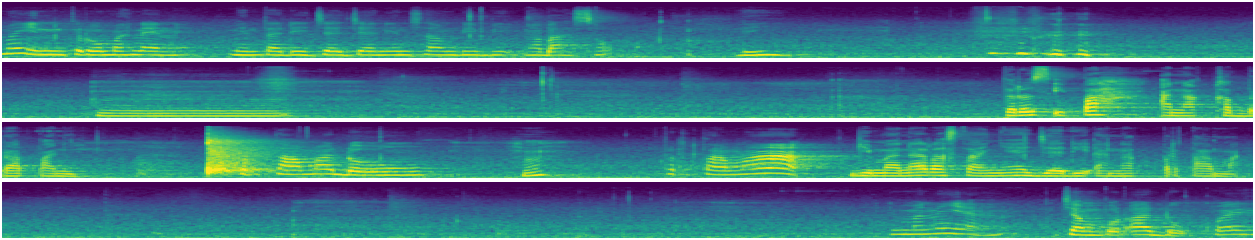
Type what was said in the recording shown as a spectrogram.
main ke rumah nenek minta dijajanin sama bibi ngabaso Hmm. Terus Ipah anak keberapa nih? pertama dong Hmm? pertama Gimana rasanya jadi anak pertama? gimana ya campur aduk weh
